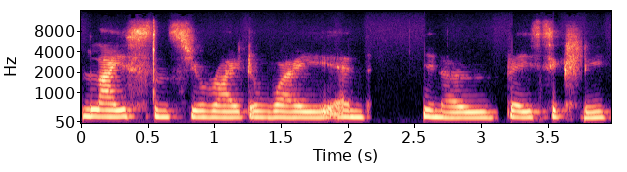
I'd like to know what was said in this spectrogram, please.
license your right away and you know basically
